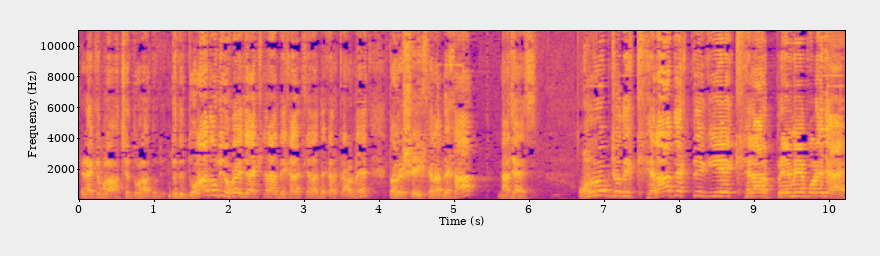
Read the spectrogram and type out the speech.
এটাকে বলা হচ্ছে দোলাদলি। যদি দোলাদলি হয়ে যায় খেলা দেখা, খেলা দেখার কারণে, তাহলে সেই খেলা দেখা না যায় অনুরূপ যদি খেলা দেখতে গিয়ে খেলার প্রেমে পড়ে যায়,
